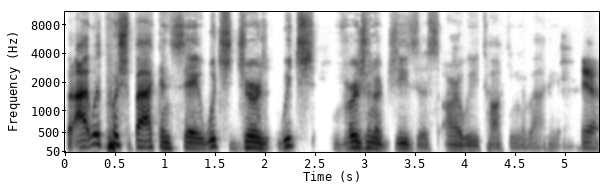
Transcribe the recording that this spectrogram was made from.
but I would push back and say, which jer- which version of Jesus are we talking about here? Yeah,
